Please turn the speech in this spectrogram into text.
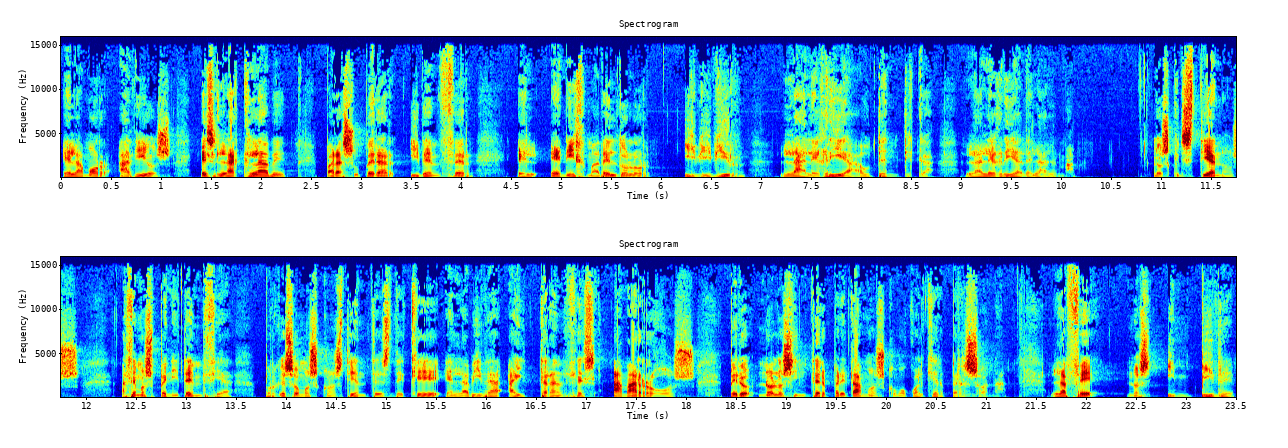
El amor a Dios es la clave para superar y vencer el enigma del dolor y vivir la alegría auténtica, la alegría del alma. Los cristianos hacemos penitencia porque somos conscientes de que en la vida hay trances amargos, pero no los interpretamos como cualquier persona. La fe nos impide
